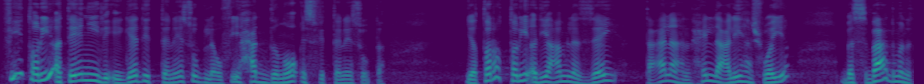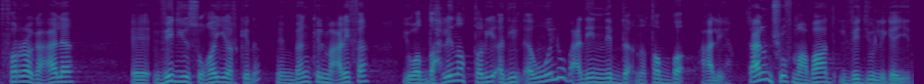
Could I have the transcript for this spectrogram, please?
في طريقة تاني لإيجاد التناسب لو في حد ناقص في التناسب ده. يا ترى الطريقة دي عاملة إزاي؟ تعالى هنحل عليها شوية. بس بعد ما نتفرج على آه، فيديو صغير كده من بنك المعرفة يوضح لنا الطريقة دي الأول وبعدين نبدأ نطبق عليها. تعالوا نشوف مع بعض الفيديو اللي جاي ده.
